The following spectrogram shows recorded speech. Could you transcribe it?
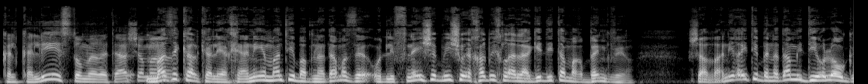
כלכלי זאת אומרת היה שם מה זה כלכלי אחי? אני האמנתי בבן אדם הזה עוד לפני שמישהו יכל בכלל להגיד איתמר בן גביר. עכשיו, אני ראיתי בן אדם אידיאולוג,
